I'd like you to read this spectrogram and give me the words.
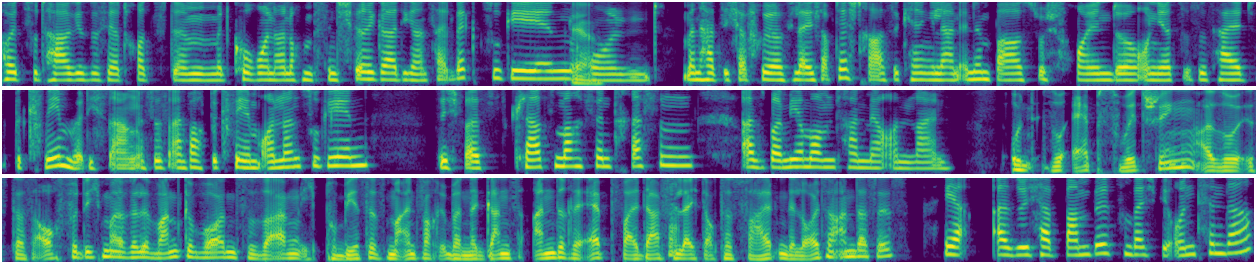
heutzutage ist es ja trotzdem mit Corona noch ein bisschen schwieriger, die ganze Zeit wegzugehen. Ja. Und man hat sich ja früher vielleicht auf der Straße kennengelernt, in den Bars durch Freunde. Und jetzt ist es halt bequem, würde ich sagen. Es ist einfach bequem, online zu gehen, sich was klarzumachen für ein Treffen. Also bei mir momentan mehr online. Und so App-Switching, also ist das auch für dich mal relevant geworden, zu sagen, ich probiere es jetzt mal einfach über eine ganz andere App, weil da vielleicht auch das Verhalten der Leute anders ist? Ja, also ich habe Bumble zum Beispiel und Tinder.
